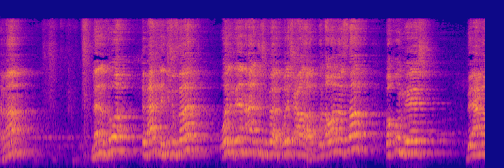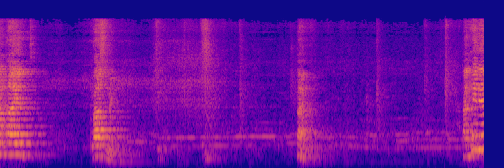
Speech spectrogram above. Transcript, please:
تمام؟ لأن الفروع تبعث لي كشوفات وأنا بناء على الكشوفات والإشعارات. والأوامر الصرف بقوم بإيش؟ باعمل قيد رسمي. طيب. الحين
